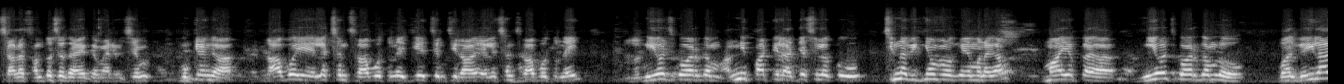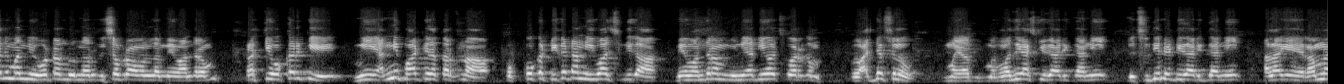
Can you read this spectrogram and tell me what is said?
చాలా సంతోషదాయకమైన విషయం. ముఖ్యంగా రాబోయే ఎలక్షన్స్ రాబోతున్నాయి. జిహెచ్ఎంసీ ఎలక్షన్స్ రాబోతున్నాయి. నియోజకవర్గం అన్ని పార్టీల అధ్యక్షులకు చిన్న విజ్ఞాపన ఏమనగా మా యొక్క నియోజకవర్గంలో వేలాది మంది ఓటర్లు ఉన్నారు విశ్వబ్రాహ్మణులు మేమందరం. ప్రతి ఒక్కరికి మీ అన్ని పార్టీల తరఫున ఒక్కొక్క టికెట్ అన్ని ఇవ్వాల్సిందిగా మేమందరం నియోజకవర్గం అధ్యక్షులు మ- గారికి కానీ సుధీర్ రెడ్డి గారికి కానీ అలాగే రమణ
